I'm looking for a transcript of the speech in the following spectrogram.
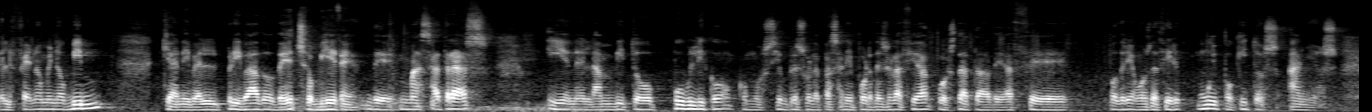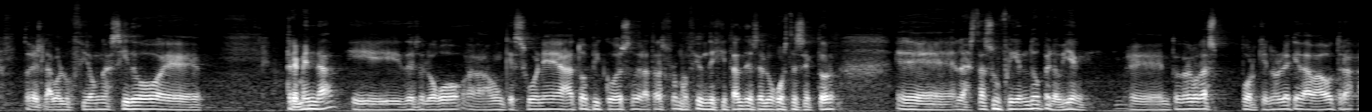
del fenómeno BIM, que a nivel privado de hecho viene de más atrás y en el ámbito público, como siempre suele pasar y por desgracia, pues data de hace, podríamos decir, muy poquitos años. Entonces la evolución ha sido... Eh, tremenda y desde luego, aunque suene atópico eso de la transformación digital, desde luego este sector eh, la está sufriendo, pero bien, eh, entre otras cosas porque no le quedaba otra,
